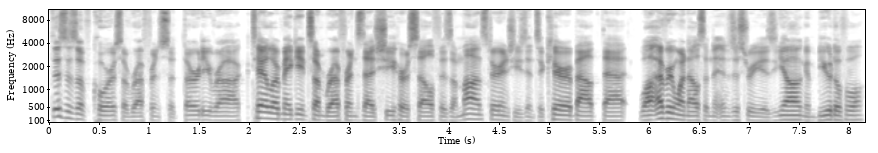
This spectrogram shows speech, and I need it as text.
This is, of course, a reference to 30 Rock. Taylor making some reference that she herself is a monster and she's insecure about that, while everyone else in the industry is young and beautiful.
